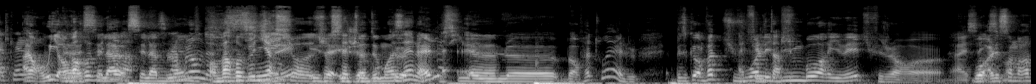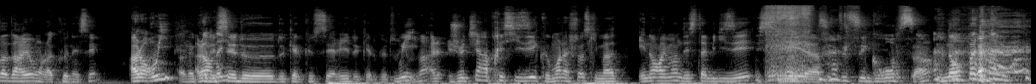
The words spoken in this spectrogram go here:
laquelle Alors oui, on Euh, va c'est revenir. la, c'est la C'est la blonde. blonde. On va revenir sur- cette demoiselle, Elle, si, elle, euh, euh, bah en fait ouais, elle- parce qu'en fait tu Elle vois le les bimbos arriver, tu fais genre. euh, Ouais, Bon, Alessandra Daddario, on la connaissait. Alors oui, On la alors connaissait de, de quelques séries, de quelques trucs. Oui, comme ça. alors, je tiens à préciser que moi la chose qui m'a énormément déstabilisé, c'est euh, C'est tous ces gros seins. non pas du tout,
